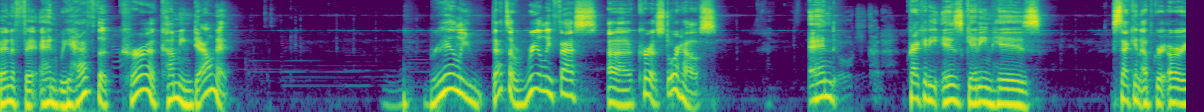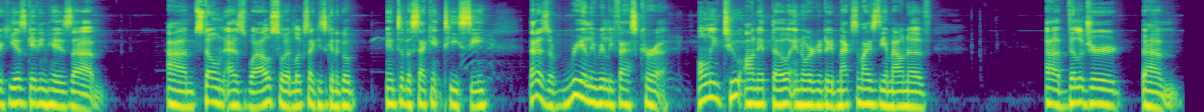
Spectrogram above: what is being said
benefit. And we have the kura coming down at really that's a really fast uh Kura storehouse. And Crackedy is getting his second upgrade or he is getting his um um stone as well. So it looks like he's gonna go into the second TC. That is a really, really fast Kura. Only two on it though, in order to maximize the amount of uh villager um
